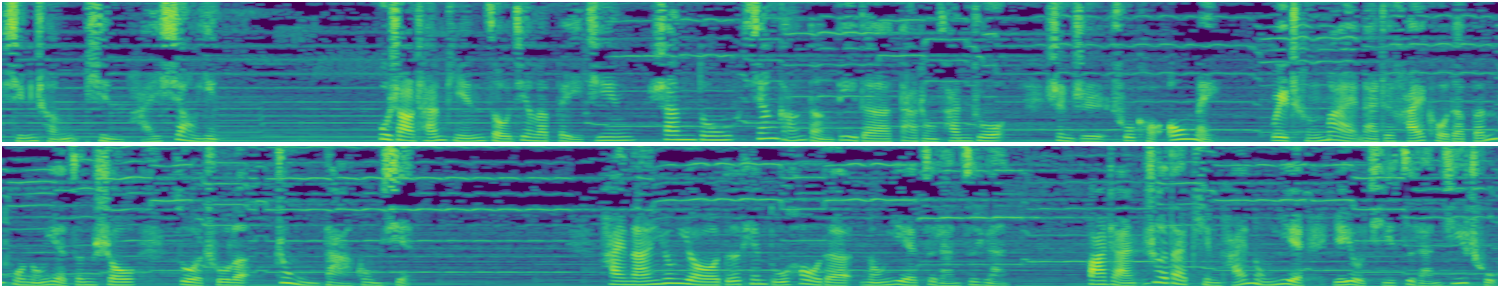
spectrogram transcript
形成品牌效应。不少产品走进了北京、山东、香港等地的大众餐桌，甚至出口欧美，为澄迈乃至海口的本土农业增收做出了重大贡献。海南拥有得天独厚的农业自然资源，发展热带品牌农业也有其自然基础。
